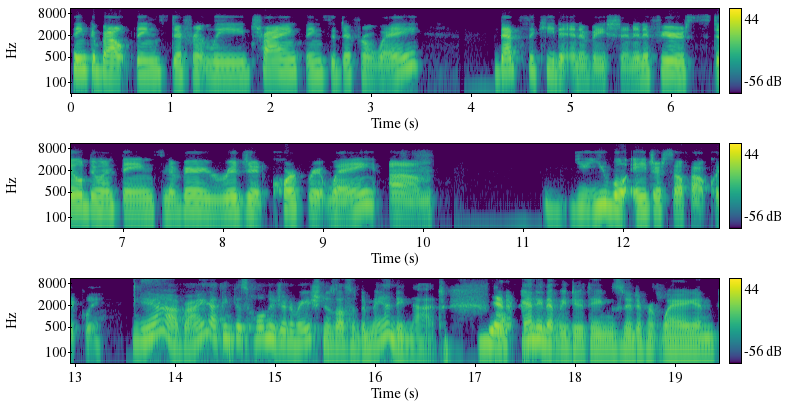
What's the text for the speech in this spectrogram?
think about things differently, trying things a different way, that's the key to innovation. And if you're still doing things in a very rigid corporate way, um, you, you will age yourself out quickly. Yeah, right. I think this whole new generation is also demanding that. Yeah. They're demanding that we do things in a different way. And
